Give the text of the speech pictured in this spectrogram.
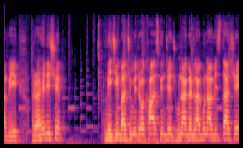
આવી રહેલી છે. બીજી બાજુ મિત્રો ખાસ કરીને જે જૂનાગઢ લાગુના વિસ્તાર છે,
